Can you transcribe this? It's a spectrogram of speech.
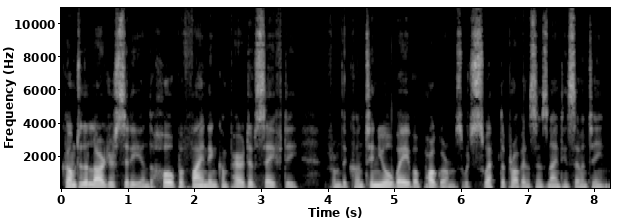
Come to the larger city in the hope of finding comparative safety from the continual wave of pogroms which swept the province since 1917.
